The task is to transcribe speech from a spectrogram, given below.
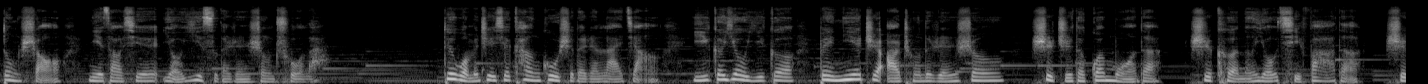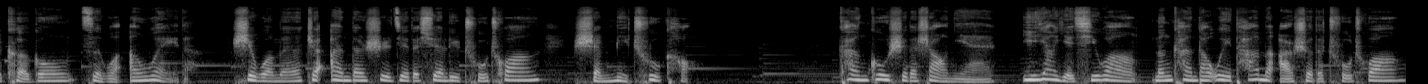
动手，捏造些有意思的人生出来。对我们这些看故事的人来讲，一个又一个被捏制而成的人生是值得观摩的，是可能有启发的。是可供自我安慰的，是我们这暗淡世界的绚丽橱窗、神秘出口。看故事的少年一样，也期望能看到为他们而设的橱窗，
